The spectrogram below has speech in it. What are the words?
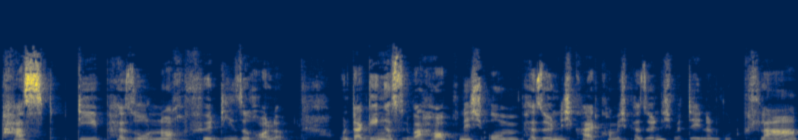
passt die Person noch für diese Rolle? Und da ging es überhaupt nicht um Persönlichkeit, komme ich persönlich mit denen gut klar.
